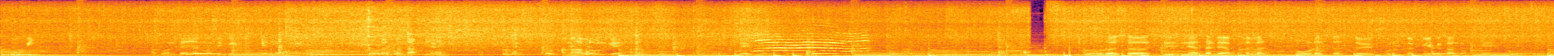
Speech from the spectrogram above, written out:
कोबी आपण त्याच्यामध्ये मिक्स केला आहे. थोडासा टाकला आहे. तो पण हलवून घ्यायचा. थोडंसं शिजण्यासाठी आपल्याला थोडंसं चवीपुरतं मीठ घालून घ्यायचं.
